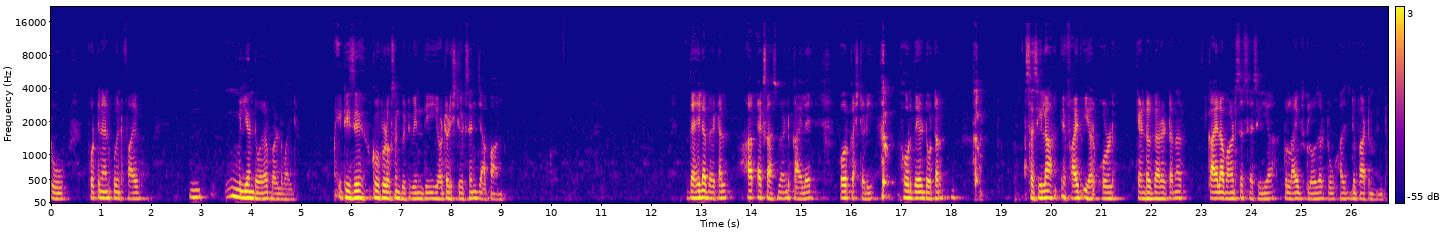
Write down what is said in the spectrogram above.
to $49.5 million worldwide. It is a co-production between the United States and Japan. Dahila battled her ex-husband Kyle for custody for their daughter Cecilia, a 5-year-old kindergartner. Kyle wants Cecilia to live closer to her department.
